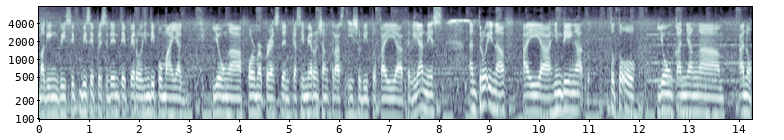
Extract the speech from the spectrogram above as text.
maging vice, vice presidente pero hindi pumayag yung ah, former president kasi meron siyang trust issue dito kay ah, Trillanes. And true enough ay ah, hindi nga to- totoo yung kanyang ah, ano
